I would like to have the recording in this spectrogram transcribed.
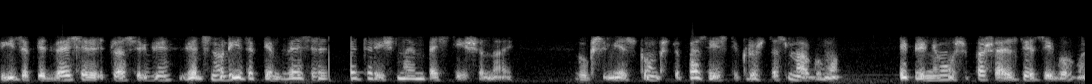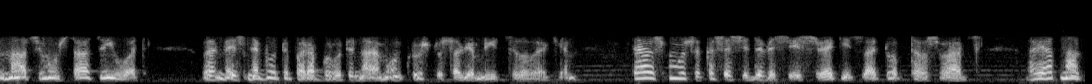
līdzekļi dvēseli, tas ir vien- viens no līdzekļiem dvēseli darīšanai un pestīšanai. Lūksimies, kungs, tu pazīsti krusta smagumu, stiprini mūsu pašaizdiedzību un māci mums tā dzīvot, lai mēs nebūtu par apgrūtinājumu un krustu saviem līdzcilvēkiem. Tēvs mūsu, kas esi debesīs, svētīts, lai top tavs vārds, lai atnāk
